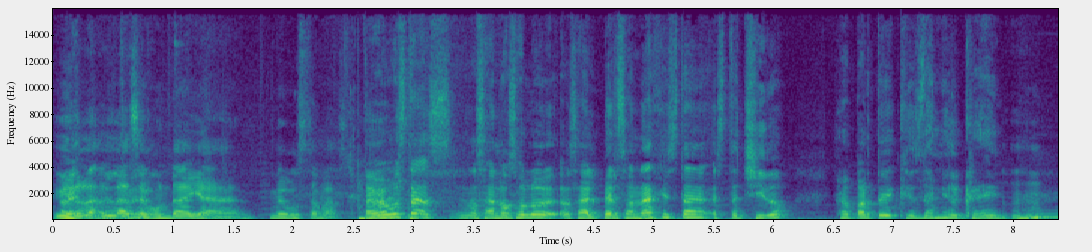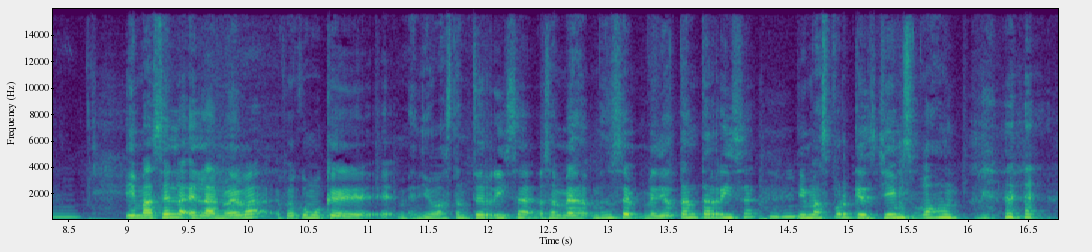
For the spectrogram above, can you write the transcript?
Y ver, la, segunda ya me gusta más. A mí me gusta, o sea, no solo, o sea, el personaje está, está chido, pero aparte de que es Daniel Craig. Y más en la, en la nueva, fue como que eh, me dio bastante risa, o sea, me, no sé, me dio tanta risa, y más porque es James Bond.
